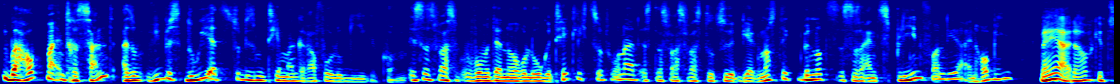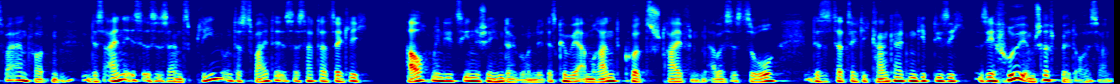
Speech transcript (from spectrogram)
Überhaupt mal interessant, also wie bist du jetzt zu diesem Thema Graphologie gekommen? Ist es was, womit der Neurologe täglich zu tun hat? Ist das was, was du zur Diagnostik benutzt? Ist das ein Spleen von dir, ein Hobby? Naja, darauf gibt es zwei Antworten. Das eine ist, es ist ein Spleen und das zweite ist, es hat tatsächlich auch medizinische Hintergründe. Das können wir am Rand kurz streifen. Aber es ist so, dass es tatsächlich Krankheiten gibt, die sich sehr früh im Schriftbild äußern.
